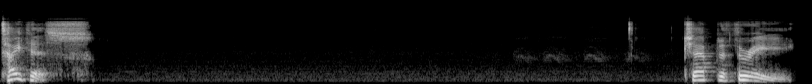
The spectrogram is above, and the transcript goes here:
Titus. Chapter 3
